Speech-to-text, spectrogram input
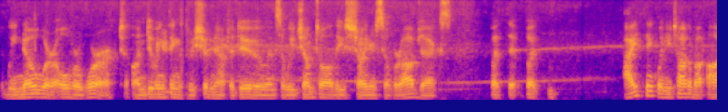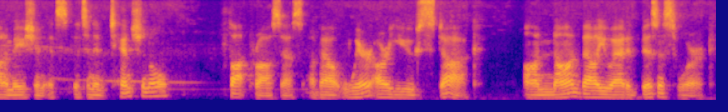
we know we're overworked on doing things we shouldn't have to do and so we jump to all these shiny silver objects. But that but i think when you talk about automation it's it's an intentional thought process about where are you stuck on non-value added business work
